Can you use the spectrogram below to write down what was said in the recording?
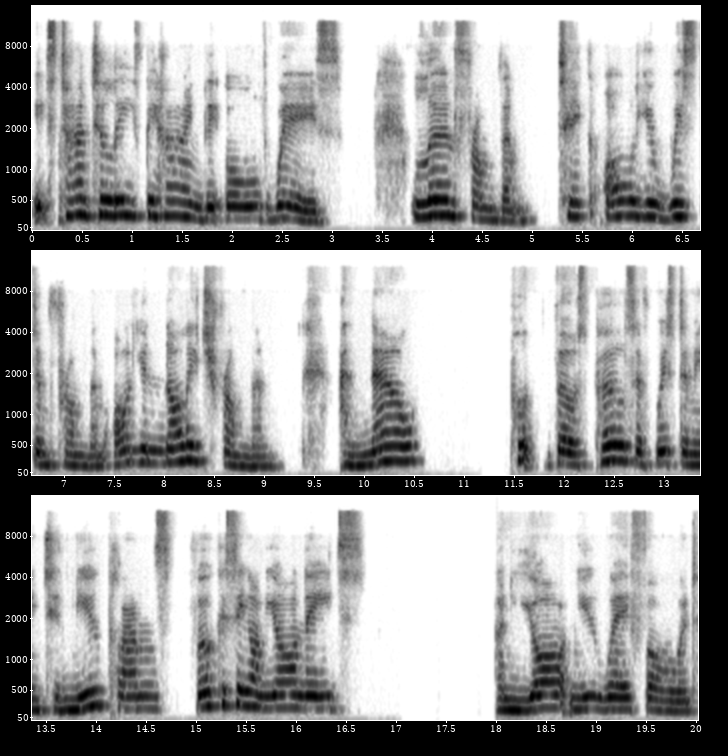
It's time to leave behind the old ways, learn from them, take all your wisdom from them, all your knowledge from them, and now put those pearls of wisdom into new plans, focusing on your needs and your new way forward.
